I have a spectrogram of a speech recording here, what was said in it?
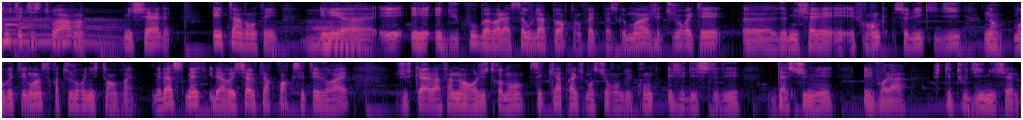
Toute cette histoire, Michel, est inventée. Ah. Et, euh, et, et, et du coup, bah voilà, ça ouvre la porte en fait, parce que moi, j'ai toujours été euh, de Michel et, et Franck, celui qui dit non, mauvais témoin ce sera toujours une histoire vraie. Mais là, ce mec, il a réussi à me faire croire que c'était vrai jusqu'à la fin de l'enregistrement. C'est qu'après que je m'en suis rendu compte et j'ai décidé d'assumer. Et voilà, je t'ai tout dit, Michel.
